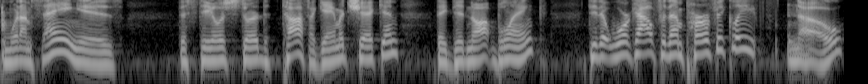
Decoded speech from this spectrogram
And what I'm saying is, the Steelers stood tough. A game of chicken. They did not blink. Did it work out for them perfectly? No.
